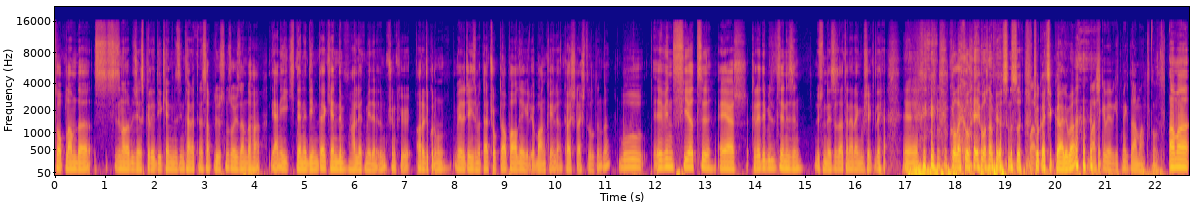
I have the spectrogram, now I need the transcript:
toplamda sizin alabileceğiniz krediyi kendiniz internetten hesaplıyorsunuz. O yüzden daha yani ilk denediğimde kendim halletmeyi denedim. Çünkü aracı kurumun vereceği hizmetler çok daha pahalıya geliyor bankayla karşılaştırıldığında. Bu evin fiyatı eğer kredibilitenizin üstündeyse zaten herhangi bir şekilde e, kolay kolay ev alamıyorsunuz. Çok açık galiba. Başka bir eve gitmek daha mantıklı olur. Ama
